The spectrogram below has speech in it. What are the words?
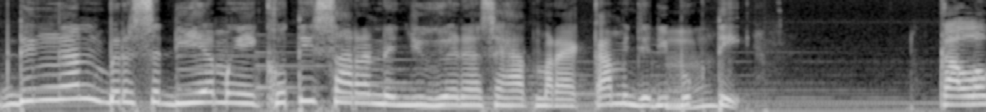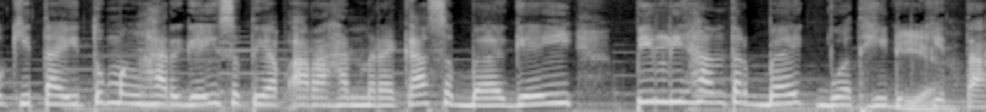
dengan bersedia mengikuti saran dan juga nasihat mereka menjadi Hmm. bukti kalau kita itu menghargai setiap arahan mereka sebagai pilihan terbaik buat hidup Iya. kita.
